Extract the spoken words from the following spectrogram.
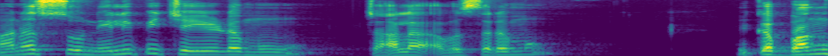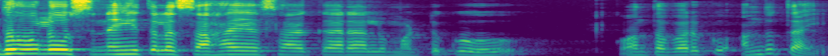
మనస్సు నిలిపి చేయడము చాలా అవసరము. ఇక బంధువులు స్నేహితుల సహాయ సహకారాలు మట్టుకు కొంతవరకు అందుతాయి.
